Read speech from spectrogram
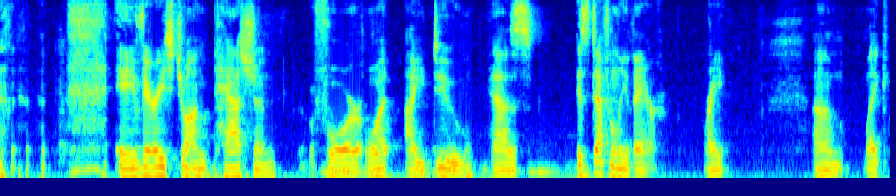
a very strong passion for what I do has is definitely there, right? Um, like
